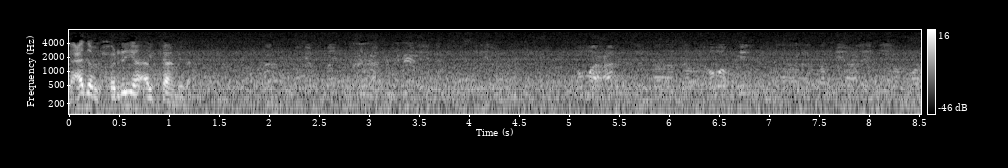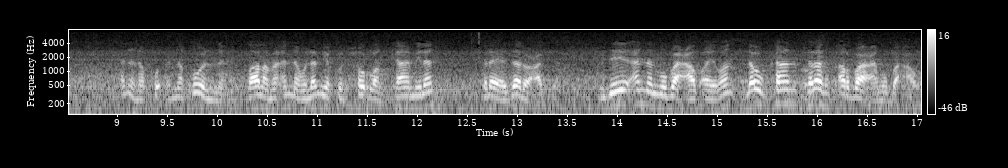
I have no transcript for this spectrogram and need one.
لعدم الحرية الكاملة. أنا نقول, نقول طالما أنه لم يكن حرا كاملا فلا يزال عبدا بدليل أن المبعض أيضا لو كان ثلاثة أرباع مبعضة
